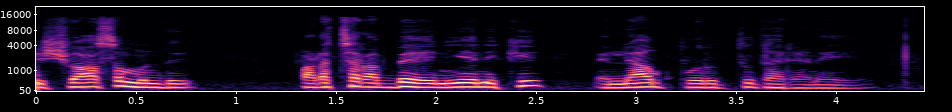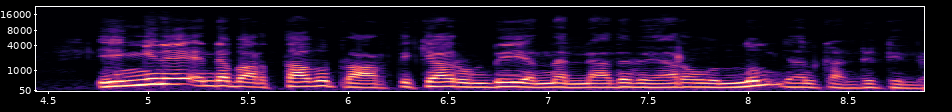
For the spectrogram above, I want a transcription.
വിശ്വാസമുണ്ട്. പടച്ച റബ്ബേ നീ എനിക്ക് എല്ലാം പുറത്തു തരണേ. ഇങ്ങനെ എന്റെ ഭർത്താവ് പ്രാർത്ഥിക്കാറുണ്ട് എന്നല്ലാതെ വേറെ ഒന്നും ഞാൻ കണ്ടിട്ടില്ല.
